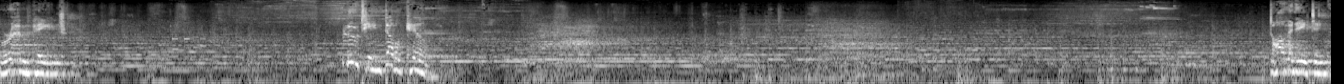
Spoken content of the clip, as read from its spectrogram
Rampage. Blue team double kill. Dominating.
